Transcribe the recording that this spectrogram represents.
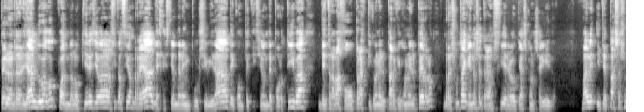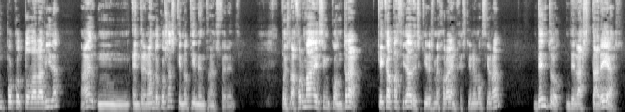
Pero en realidad luego cuando lo quieres llevar a la situación real de gestión de la impulsividad, de competición deportiva, de trabajo práctico en el parque con el perro, resulta que no se transfiere lo que has conseguido. ¿Vale? Y te pasas un poco toda la vida mm, entrenando cosas que no tienen transferencia. Entonces, la forma es encontrar qué capacidades quieres mejorar en gestión emocional dentro de las tareas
